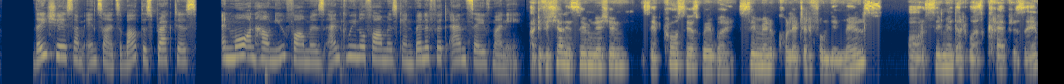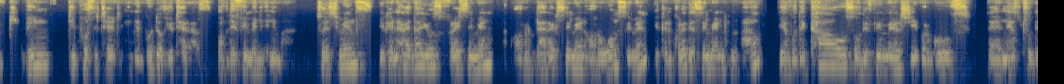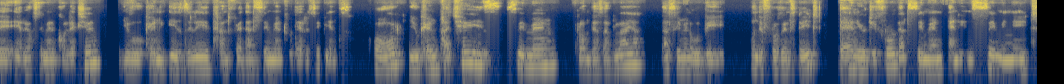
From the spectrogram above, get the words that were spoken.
They share some insights about this practice and more on how new farmers and communal farmers can benefit and save money. Artificial insemination is a process whereby semen collected from the males or semen that was cryopreserved being deposited in the body of uterus of the female animal. So it means you can either use fresh semen or direct semen or warm semen. You can collect the semen now. You have the cows or the female sheep or goats uh, next to the area of semen collection you can easily transfer that semen to the recipients. Or you can purchase semen from the supplier. That semen will be on the frozen state. Then you defrost that semen and inseminate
